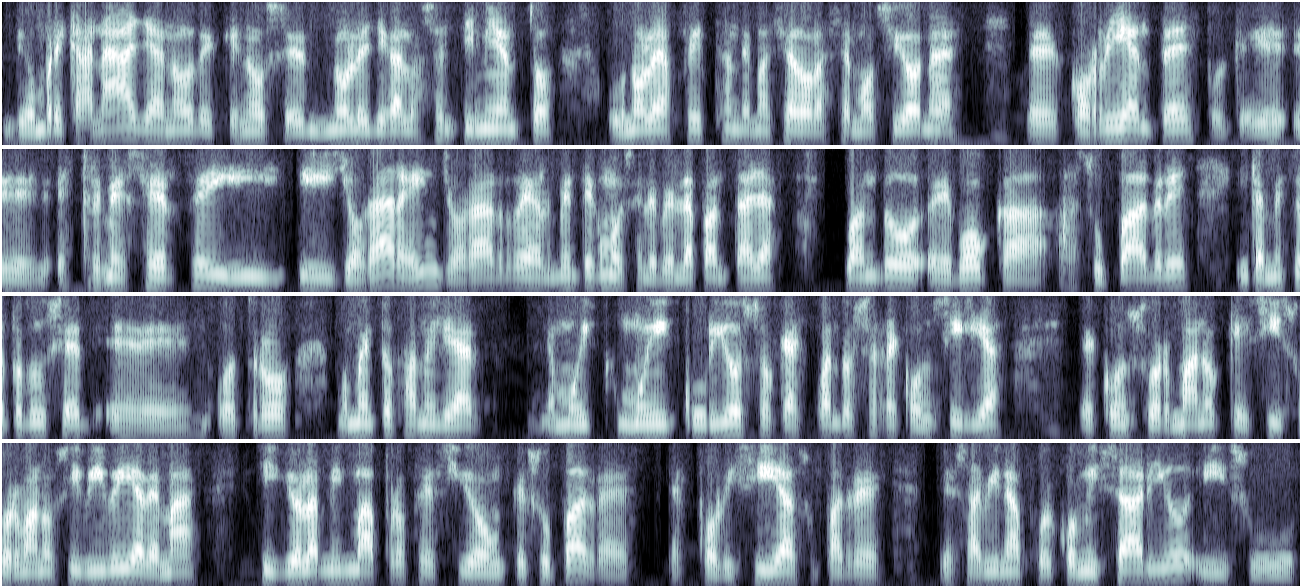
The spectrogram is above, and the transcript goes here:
de hombre canalla, ¿no? de que no, se, no le llegan los sentimientos o no le afectan demasiado las emociones eh, corrientes, porque eh, estremecerse y, llorar, ¿eh? llorar realmente como se le ve en la pantalla cuando evoca a su padre y también se produce otro momento familiar muy, muy curioso, que es cuando se reconcilia con su hermano, que sí, su hermano sí vive y además siguió la misma profesión que su padre, es, policía, su padre de Sabina fue comisario y su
